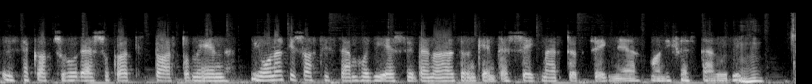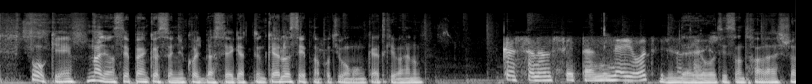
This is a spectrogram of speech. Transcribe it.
összekapcsolódásokat tartom én jónak, és azt hiszem, hogy ilyesmiben az önkéntesség már több cégnél manifestálódik. Uh-huh. Oké, okay. nagyon szépen köszönjük, hogy beszélgettünk erről. Szép napot, jó munkát kívánunk! Köszönöm szépen, minden jót! Minden jót, viszont hallásra!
